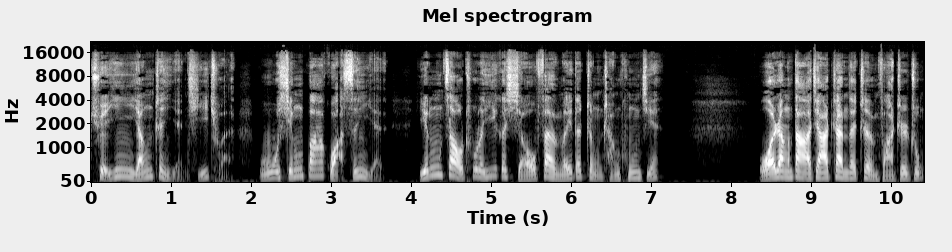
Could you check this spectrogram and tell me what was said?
却阴阳阵眼齐全，五行八卦森严。营造出了一个小范围的正常空间。我让大家站在阵法之中，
